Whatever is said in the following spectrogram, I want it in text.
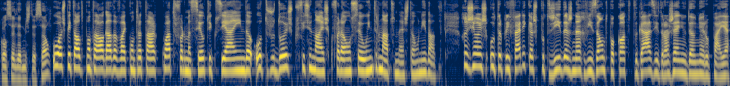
Conselho de Administração. O Hospital de Ponta Algada vai contratar quatro farmacêuticos e há ainda outros dois profissionais que farão o seu internato nesta unidade. Regiões ultraperiféricas protegidas na revisão do pacote de gás e hidrogênio da União Europeia.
